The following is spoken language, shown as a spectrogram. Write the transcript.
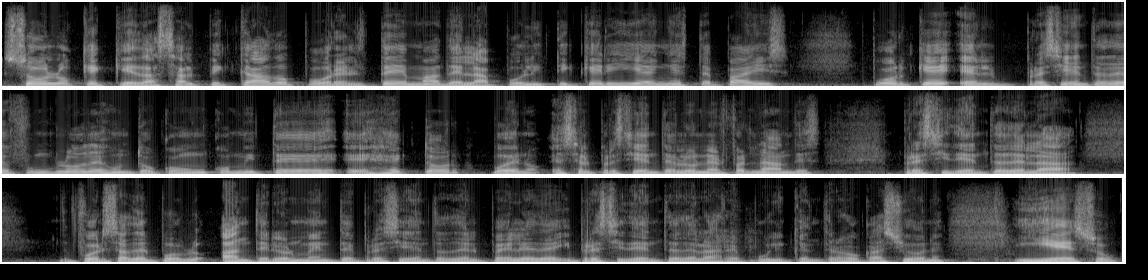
solo que queda salpicado por el tema de la politiquería en este país, porque el presidente de Funglode, junto con un comité ejecutor, bueno, es el presidente Leonel Fernández, presidente de la Fuerza del Pueblo, anteriormente presidente del PLD y presidente de la República en tres ocasiones, y eso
